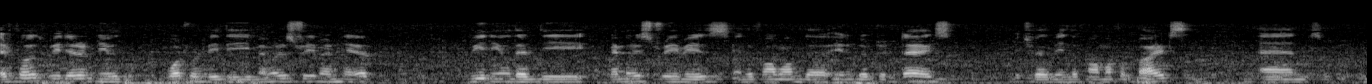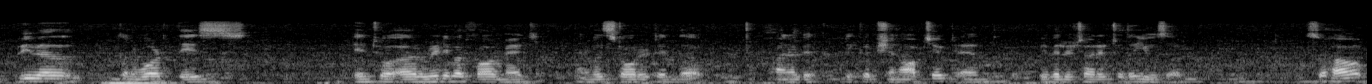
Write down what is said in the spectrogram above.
At first we didn't knew what would be the memory stream and here we knew that the memory stream is in the form of the encrypted text which will be in the form of a bytes and we will convert this into a readable format and we'll store it in the final de decryption object and we will return it to the user. So how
